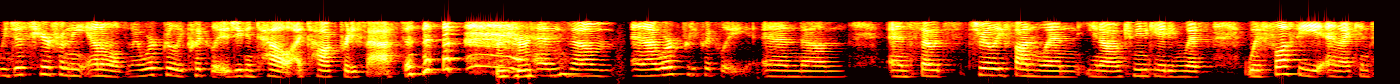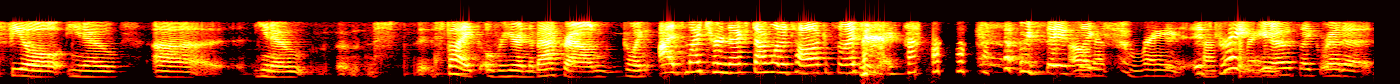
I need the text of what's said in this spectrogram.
we just hear from the animals, and I work really quickly, as you can tell. I talk pretty fast, Mhm. and um, and I work pretty quickly, and um, and so it's it's really fun when you know I'm communicating with with Fluffy, and I can feel you know uh, you know. Spike over here in the background going, ah, it's my turn next. I want to talk. It's my turn next. we say it's oh, like that's great. it's That's great, you know. It's like we're at a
